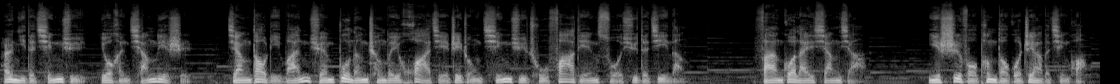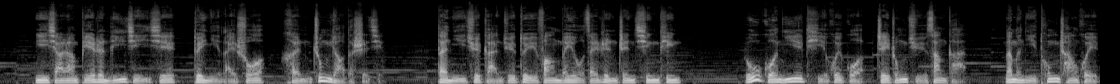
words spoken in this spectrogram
而你的情绪又很强烈时，讲道理完全不能成为化解这种情绪触发点所需的技能。反过来想想，你是否碰到过这样的情况？你想让别人理解一些对你来说很重要的事情，但你却感觉对方没有在认真倾听。如果你也体会过这种沮丧感，那么你通常会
